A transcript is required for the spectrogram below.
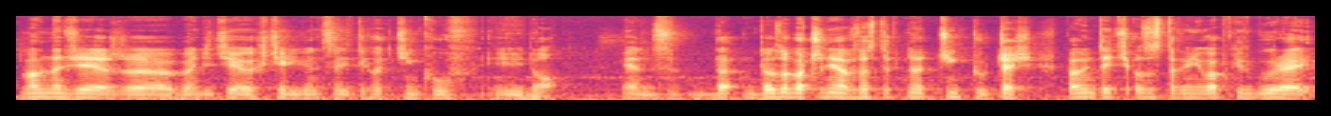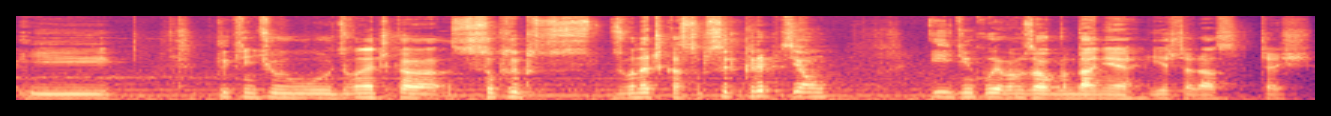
Mam nadzieję, że będziecie chcieli więcej tych odcinków i no. Więc do, do zobaczenia w następnym odcinku. Cześć! Pamiętajcie o zostawieniu łapki w górę i kliknięciu dzwoneczka, sub, dzwoneczka subskrypcją. I dziękuję Wam za oglądanie. Jeszcze raz, cześć!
